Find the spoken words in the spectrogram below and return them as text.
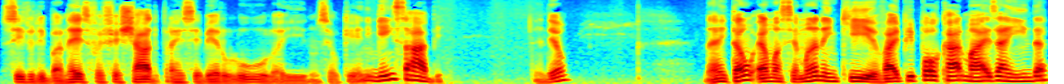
Sírio Libanês foi fechado para receber o Lula e não sei o que. Ninguém sabe. Entendeu? Né? Então é uma semana em que vai pipocar mais ainda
